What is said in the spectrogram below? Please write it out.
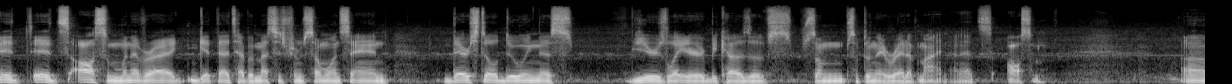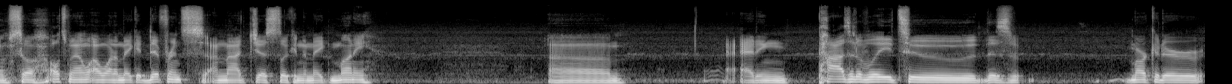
it it's awesome whenever I get that type of message from someone saying they're still doing this years later because of some something they read of mine. And that's awesome. Um, so ultimately, I, I want to make a difference. I'm not just looking to make money. Um, adding positively to this marketer,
